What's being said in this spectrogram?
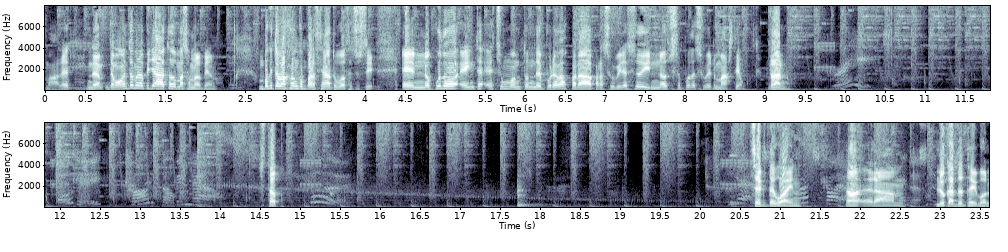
Vale, de, momento me lo pilla todo más o menos bien. Un poquito bajo en comparación a tu voz, eso sí. Eh, no puedo, he, hecho un montón de pruebas para subir eso y no se puede subir más, tío. Run. Stop. Check the wine. No, era... Um, look at the table.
